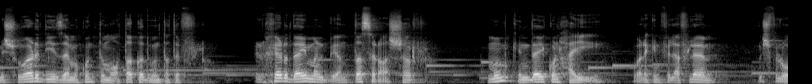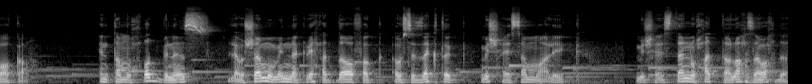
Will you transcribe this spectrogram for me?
مش وردي زي ما كنت معتقد وأنت طفل الخير دايما بينتصر على الشر. ممكن ده يكون حقيقي ولكن في الأفلام مش في الواقع. أنت محاط بناس لو شموا منك ريحة ضعفك أو سذاجتك مش هيسموا عليك. مش هيستنوا حتى لحظة واحدة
